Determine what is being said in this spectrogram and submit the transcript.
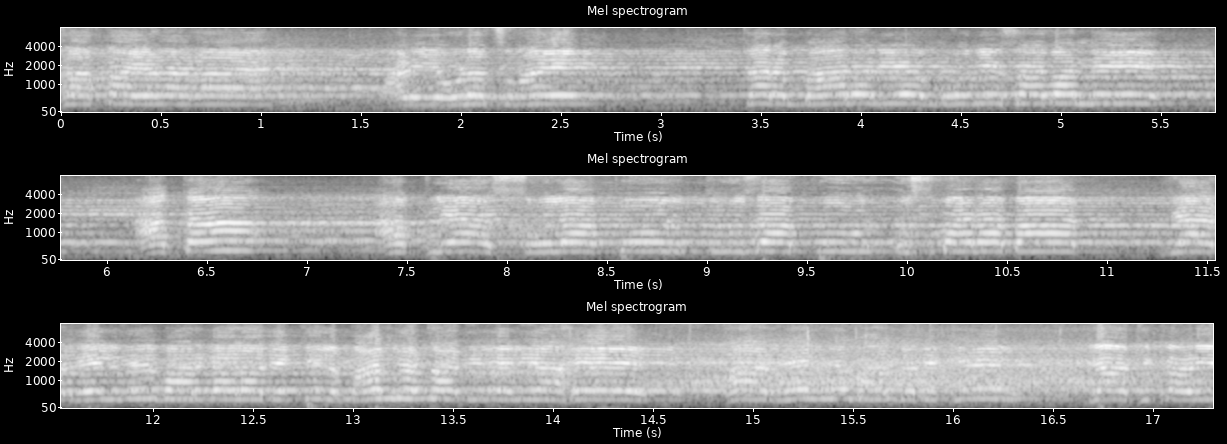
जाता येणार आहे. आणि एवढंच नाही तर माननीय मोदी साहेबांनी आता आपल्या सोलापूर तुळजापूर उस्मानाबाद या रेल्वे मार्गाला देखील मान्यता दिलेली आहे. हा रेल्वे मार्ग देखील या ठिकाणी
